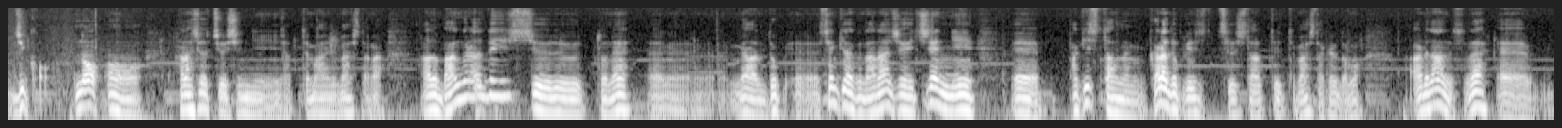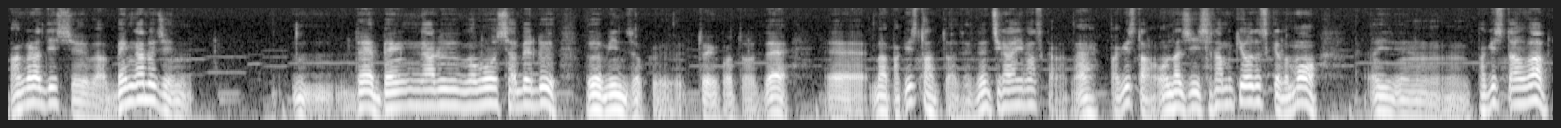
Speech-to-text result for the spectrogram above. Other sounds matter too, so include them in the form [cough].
事故の話を中心にやってまいりましたがあのバングラデシュとね、えー、がど、えー、1971年に、えー、パキスタンから独立したって言ってましたけれどもあれなんですね、えー、バングラデシュはベンガル人でベンガル語をしゃべる民族ということで、えー、まあ、パキスタンとは全然違いますからね。パキスタン同じイスラム教ですけども、うん、パキスタンは、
